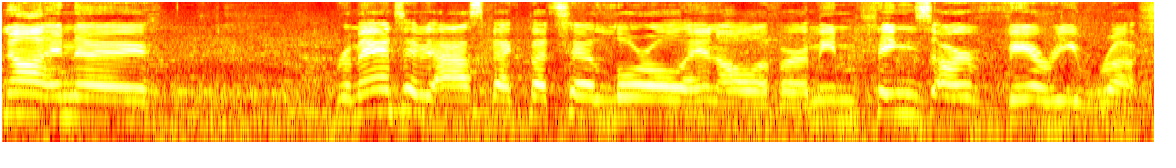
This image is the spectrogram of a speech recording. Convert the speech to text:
not in a romantic aspect, but to Laurel and Oliver. I mean, things are very rough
